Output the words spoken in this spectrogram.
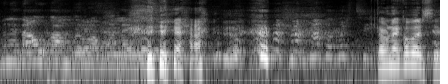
મને તો આવું કામ કરવા બોલાય તમને ખબર છે?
